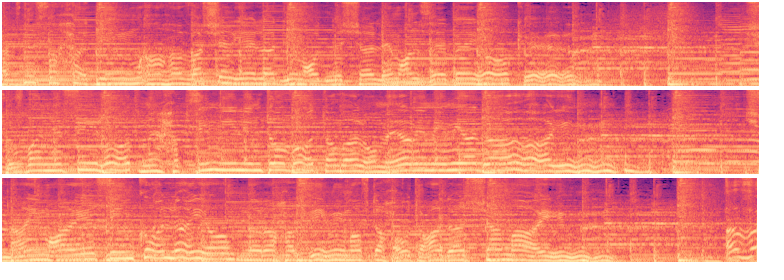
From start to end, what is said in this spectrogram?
קצת מפחדים, אהבה של ילדים, עוד נשלם על זה ביוקר. שוב בנפילות מחפשים מילים טובות, אבל אומרים עם ידיים. שניים עייפים כל היום, מרחפים עם הבטחות עד השמיים. אבל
